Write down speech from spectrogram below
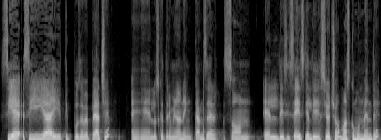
sí, eh, sí hay tipos de BPH. Eh, los que terminan en cáncer son el 16 y el 18 más comúnmente,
